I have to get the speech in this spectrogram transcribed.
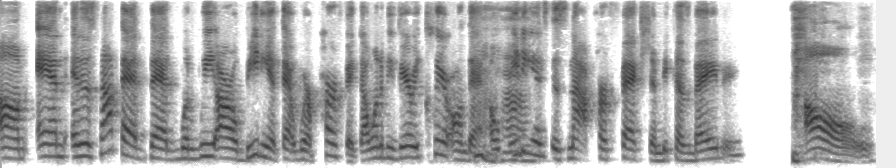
Um, and, and it's not that that when we are obedient that we're perfect. I want to be very clear on that. Mm-hmm. Obedience is not perfection because baby, all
